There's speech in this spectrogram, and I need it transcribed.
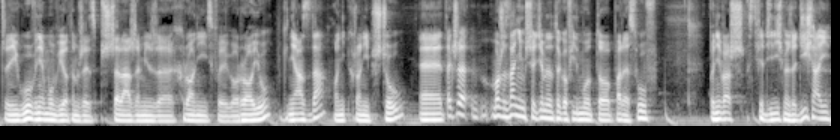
Czyli głównie mówi o tym, że jest pszczelarzem i że chroni swojego roju, gniazda, chroni pszczół. E, także może zanim przejdziemy do tego filmu, to parę słów, ponieważ stwierdziliśmy, że dzisiaj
